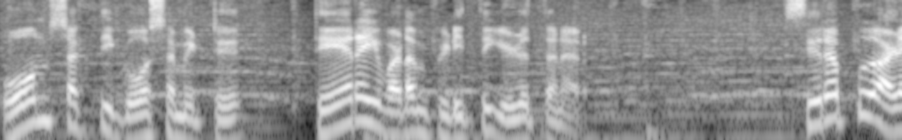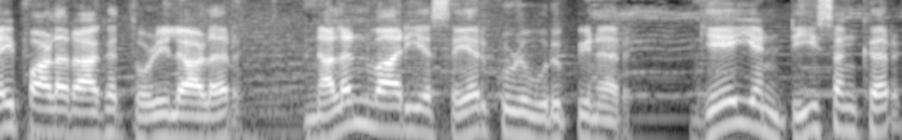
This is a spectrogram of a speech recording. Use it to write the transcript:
ஓம் சக்தி கோஷமிட்டு தேரை வடம் பிடித்து இழுத்தனர். சிறப்பு அழைப்பாளராக தொழிலாளர் நலன் வாரிய செயற்குழு உறுப்பினர் K N D Shankar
